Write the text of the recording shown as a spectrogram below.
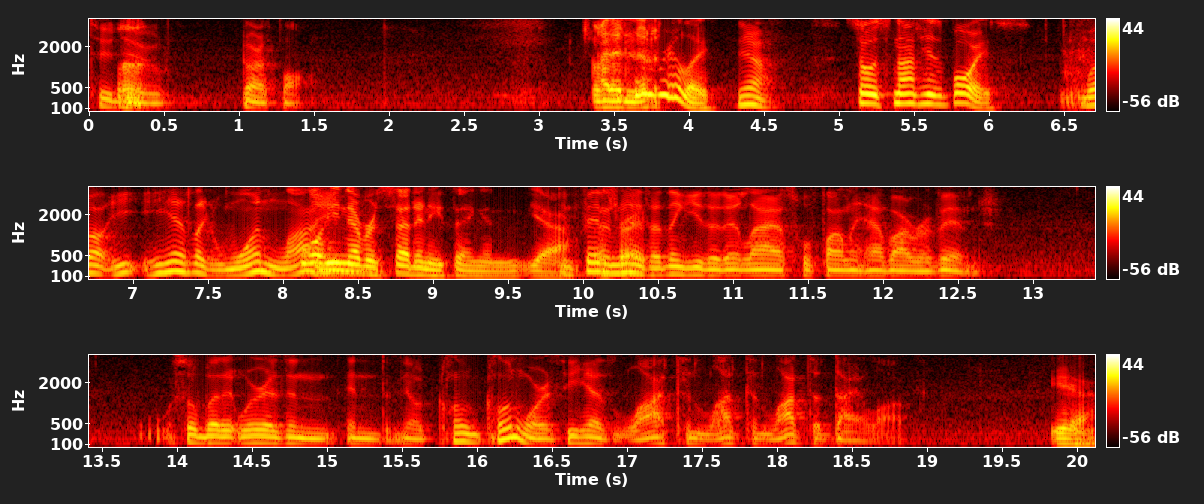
to do Darth Maul. I didn't know. Really? Yeah. So it's not his voice. Well, he, he has like one line. Well, he never said anything, and yeah, In Phantom that's Menace, right. I think he said, "At last, we'll finally have our revenge." So, but it, whereas in in you know Clone, Clone Wars, he has lots and lots and lots of dialogue, Yeah.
